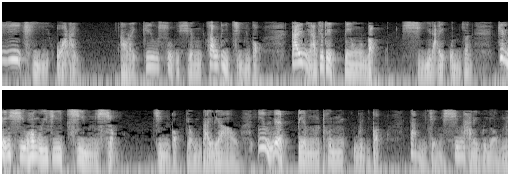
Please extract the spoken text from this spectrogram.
气活来，后来九死一生，走对秦国，改名叫做张乐，时来运转，竟然受封为之秦相，秦国强大了，又要并吞魏国。感情心寒的魏王呢，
